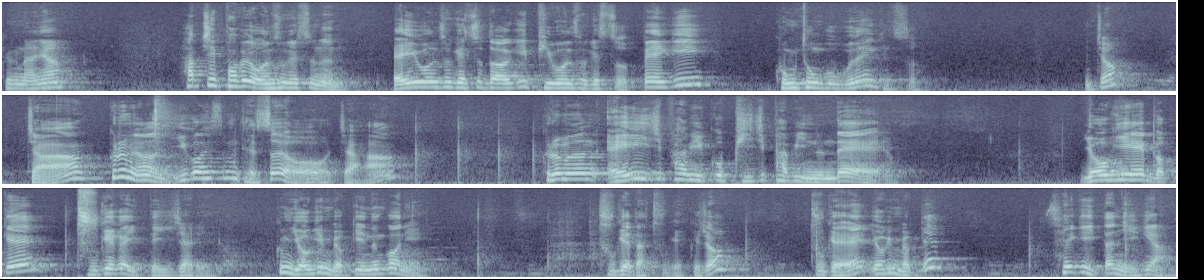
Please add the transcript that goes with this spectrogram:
기억나냐? 합집합의 원소 개수는 A 원소 개수 더하기 B 원소 개수 빼기 공통 부분의 개수. 있죠? 네. 자, 그러면 이거 했으면 됐어요. 자, 그러면 A 집합이 있고 B 집합이 있는데 여기에 몇 개? 두 개가 있대 이 자리에. 그럼 여기 몇 개 있는 거니? 두 개다 두 개, 그죠? 두 개. 여기 몇 개? 세 개 있다는 얘기야.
